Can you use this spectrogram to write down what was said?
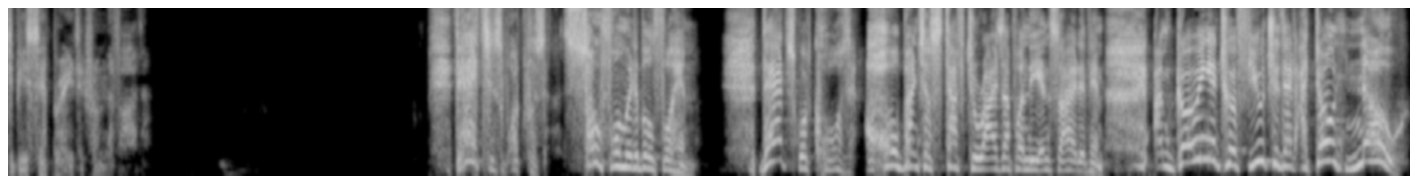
to be separated from the Father. That is what was so formidable for him. That's what caused a whole bunch of stuff to rise up on the inside of him. I'm going into a future that I don't know.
